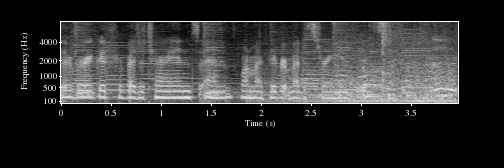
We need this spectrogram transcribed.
They're very good for vegetarians and one of my favorite Mediterranean foods.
